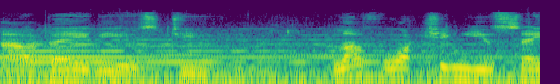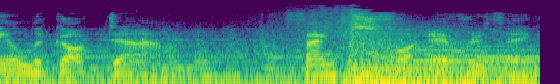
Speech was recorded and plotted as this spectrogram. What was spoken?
Our baby is due. Love watching you sail the goddamn. Thanks for everything.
